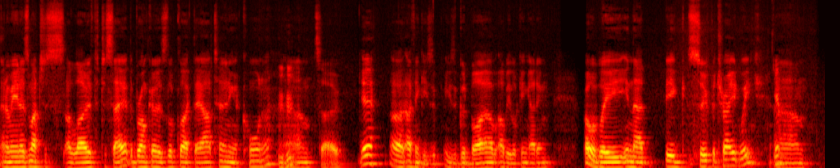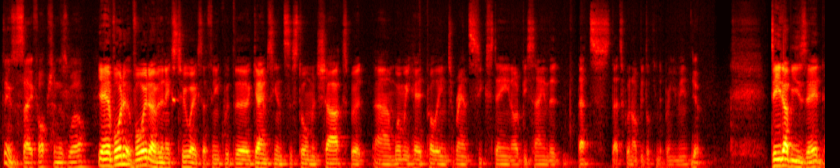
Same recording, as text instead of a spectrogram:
and I mean, as much as I loathe to say it, the Broncos look like they are turning a corner. Mm-hmm. Um, so yeah, I think he's a, he's a good buy. I'll, I'll be looking at him probably in that big super trade week. Yep. Um, I think it's a safe option as well. Yeah, avoid it, avoid over the next two weeks. I think with the games against the Storm and Sharks, but um, when we head probably into round sixteen, I'd be saying that that's that's when I'd be looking to bring him in. Yep. DWZ.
